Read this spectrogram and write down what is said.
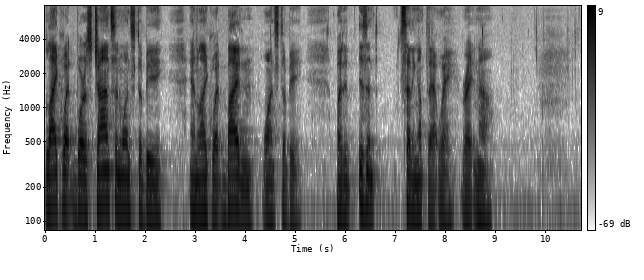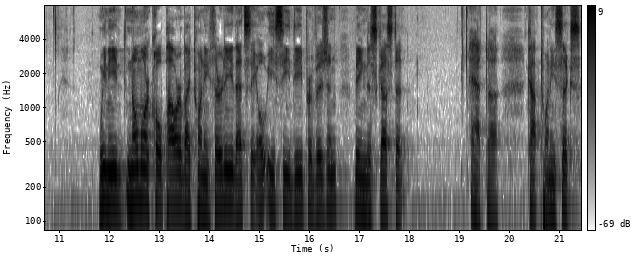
like what Boris Johnson wants to be and like what Biden wants to be. But it isn't setting up that way right now. We need no more coal power by 2030. That's the OECD provision being discussed at, at uh, COP26.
